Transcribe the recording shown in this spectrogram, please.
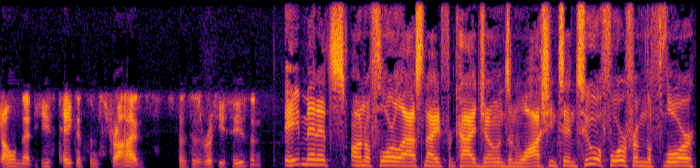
shown that he's taken some strides since his rookie season. Eight minutes on the floor last night for Kai Jones in Washington. Two of four from the floor.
